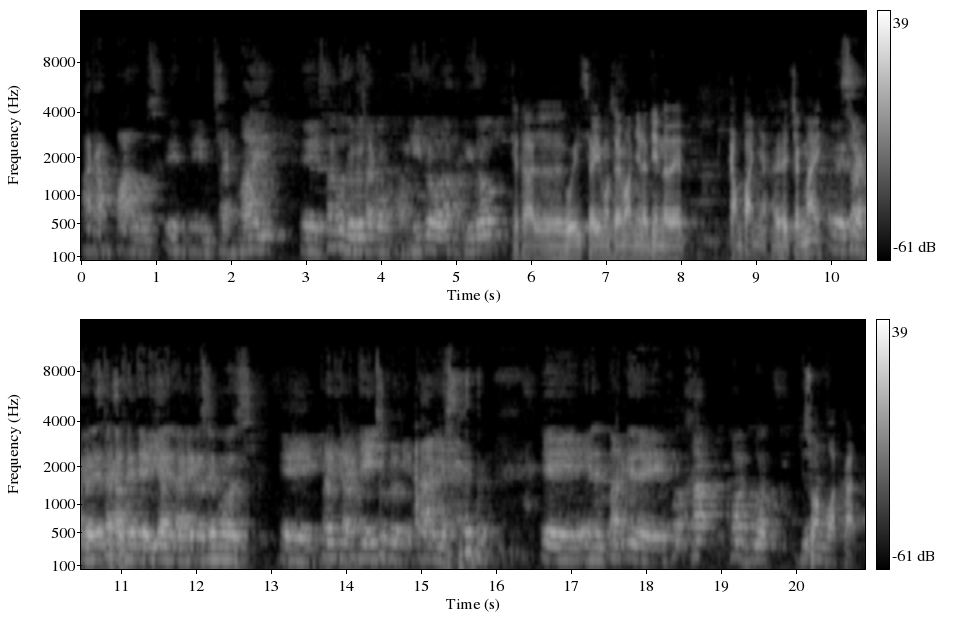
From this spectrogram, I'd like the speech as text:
acampados en, en Chiang Mai. Eh, estamos de vuelta con Juanito, hola Juanito. ¿Qué tal, Will? Seguimos, seguimos aquí en la tienda de campaña desde Chiang Mai. Exacto, en esta cafetería en la que nos hemos eh, prácticamente hecho propietarios eh, en el parque de Huat Huat.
